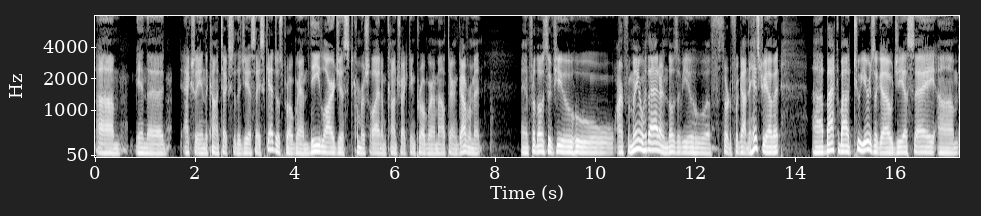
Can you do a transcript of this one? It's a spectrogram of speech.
um, in the actually in the context of the GSA schedules program, the largest commercial item contracting program out there in government. And for those of you who aren't familiar with that, and those of you who have sort of forgotten the history of it, uh, back about two years ago, GSA um,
